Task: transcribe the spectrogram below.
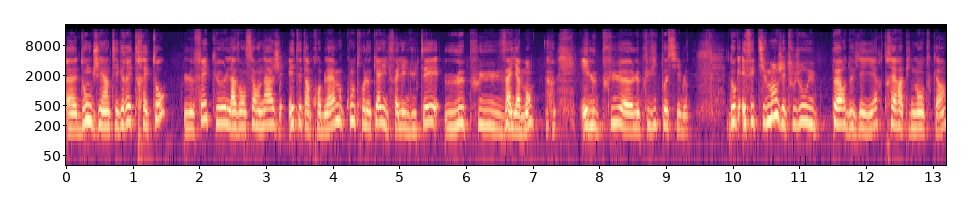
Euh, donc j'ai intégré très tôt le fait que l'avancée en âge était un problème contre lequel il fallait lutter le plus vaillamment et le plus, euh, le plus vite possible. Donc effectivement, j'ai toujours eu peur de vieillir, très rapidement en tout cas.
